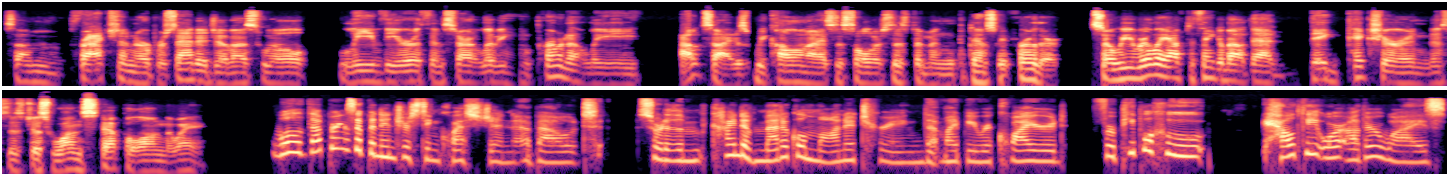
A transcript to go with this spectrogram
some fraction or percentage of us will leave the earth and start living permanently outside as we colonize the solar system and potentially further. So we really have to think about that big picture. And this is just one step along the way. Well, that brings up an interesting question about sort of the kind of medical monitoring that might be required for people who, healthy or otherwise,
